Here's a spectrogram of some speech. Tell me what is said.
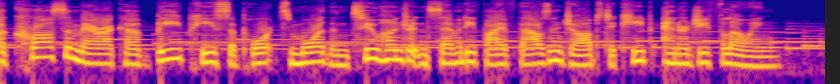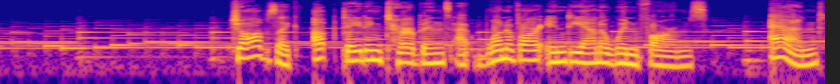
Across America, BP supports more than 275,000 jobs to keep energy flowing. Jobs like updating turbines at one of our Indiana wind farms and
